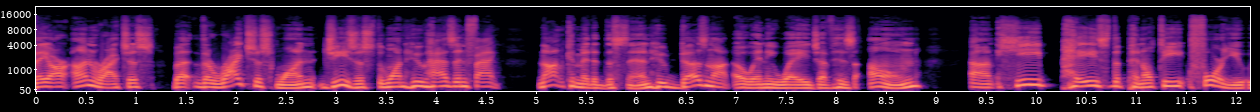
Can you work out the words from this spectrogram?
They are unrighteous, but the righteous one, Jesus, the one who has in fact not committed the sin, who does not owe any wage of his own, um, he pays the penalty for you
